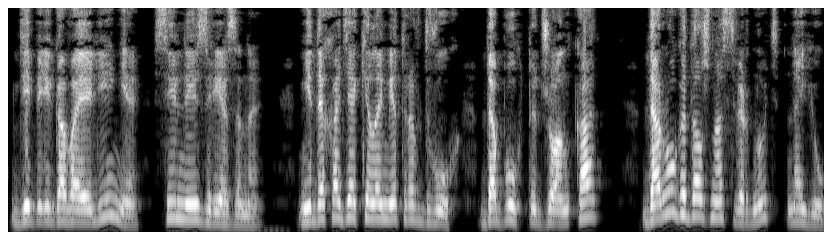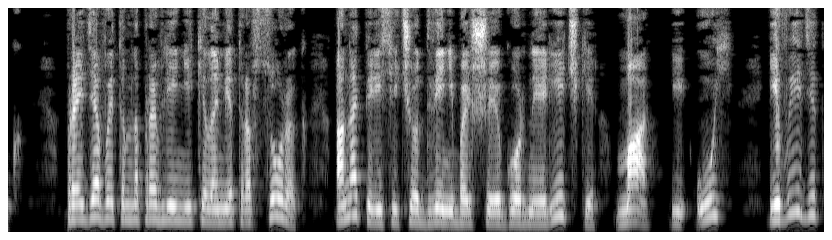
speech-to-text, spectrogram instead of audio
где береговая линия сильно изрезана. Не доходя километров двух до бухты Джонка, дорога должна свернуть на юг. Пройдя в этом направлении километров сорок, она пересечет две небольшие горные речки Ма и Уй и выйдет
